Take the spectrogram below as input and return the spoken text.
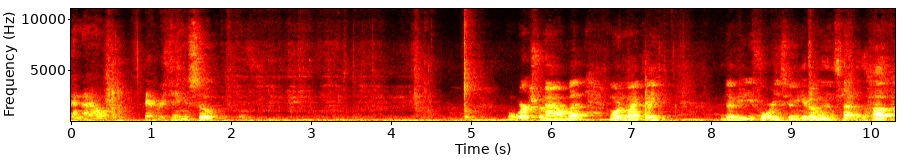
And now everything is so What works for now, but more than likely WD-40 is going to get on the inside of the hub.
